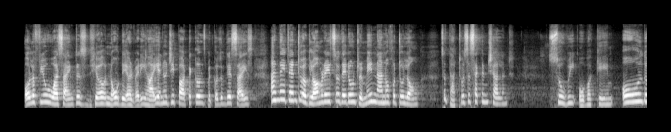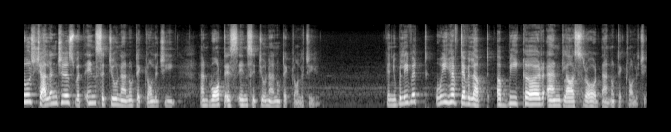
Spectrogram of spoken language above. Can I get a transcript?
all of you who are scientists here know they are very high energy particles because of their size, and they tend to agglomerate so they don't remain nano for too long. So that was the second challenge. So we overcame all those challenges with in situ nanotechnology. And what is in situ nanotechnology? Can you believe it? We have developed a beaker and glass rod nanotechnology.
